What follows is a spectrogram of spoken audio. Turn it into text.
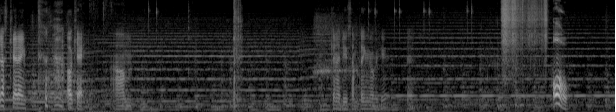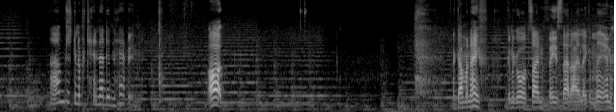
Just kidding. okay, um, gonna do something over here. Oh! I'm just gonna pretend that didn't happen. Uh, I got my knife. I'm gonna go outside and face that eye like a man.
